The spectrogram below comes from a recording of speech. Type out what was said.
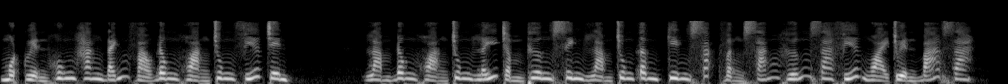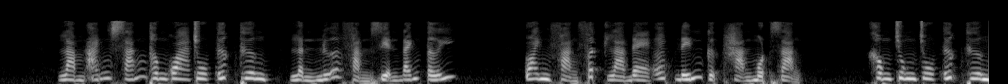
Một quyền hung hăng đánh vào Đông Hoàng Trung phía trên. Làm Đông Hoàng Trung lấy trầm thương sinh làm trung tâm kim sắc vầng sáng hướng ra phía ngoài truyền bá ra. Làm ánh sáng thông qua chu tước thương, lần nữa phản diện đánh tới. Oanh phảng phất là đè ép đến cực hạn một dạng. Không chung chu tước thương.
